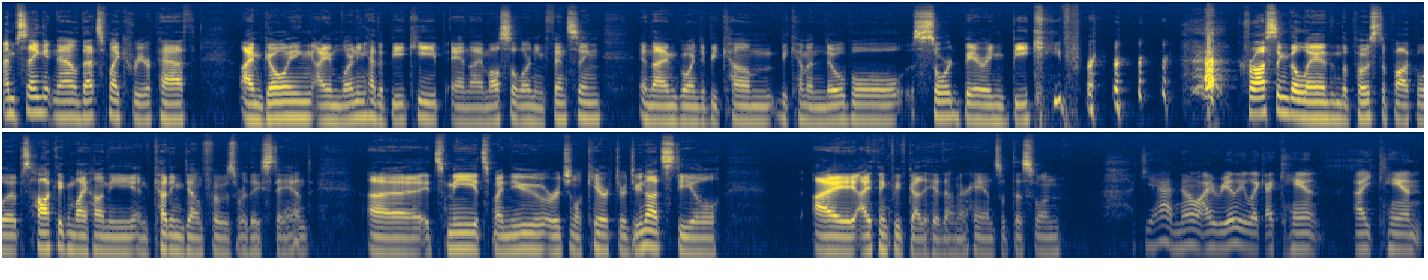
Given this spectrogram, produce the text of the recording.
I'm saying it now. That's my career path. I'm going. I am learning how to beekeep, and I'm also learning fencing. And I'm going to become become a noble sword-bearing beekeeper, crossing the land in the post-apocalypse, hawking my honey and cutting down foes where they stand. Uh, it's me. It's my new original character. Do not steal. I I think we've got a hit on our hands with this one. Yeah, no, I really like I can't I can't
